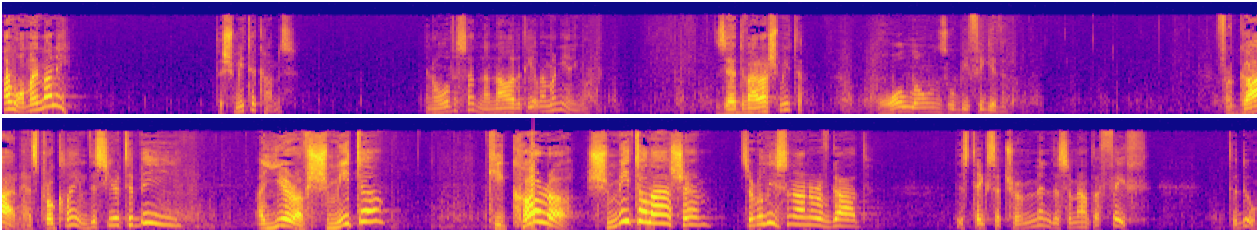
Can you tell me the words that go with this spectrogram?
I want my money. The Shemitah comes, and all of a sudden, I'm not allowed to get my money anymore. Zed Shemitah. all loans will be forgiven. For God has proclaimed this year to be a year of Shemitah, Kikora, Shemitah Hashem. It's a release in honor of God. This takes a tremendous amount of faith to do.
